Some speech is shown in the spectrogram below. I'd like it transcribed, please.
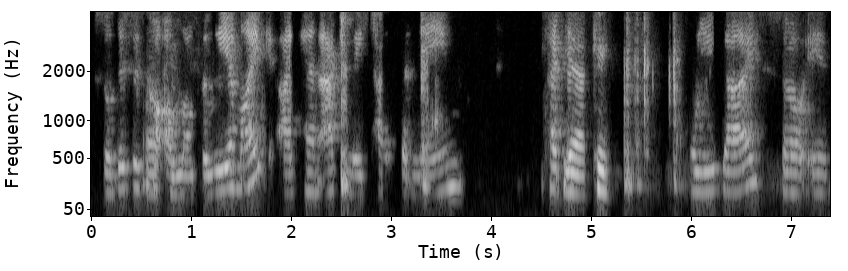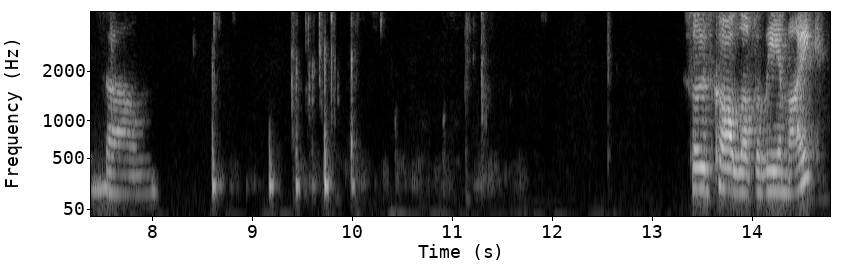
So this is called Okay. a lavalier mic. I can actually type the name, type Yeah, okay. it for you guys. So it's um. So it's called lavalier mic,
